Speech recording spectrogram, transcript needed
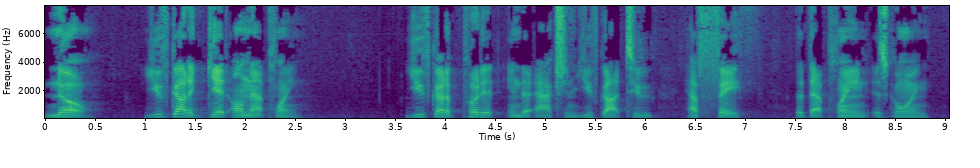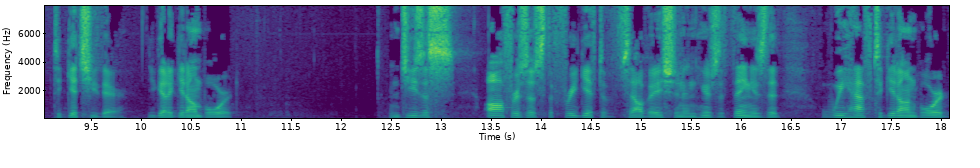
No. You've got to get on that plane. You've got to put it into action. You've got to have faith that that plane is going to get you there. You've got to get on board. And Jesus offers us the free gift of salvation. And here's the thing is that we have to get on board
